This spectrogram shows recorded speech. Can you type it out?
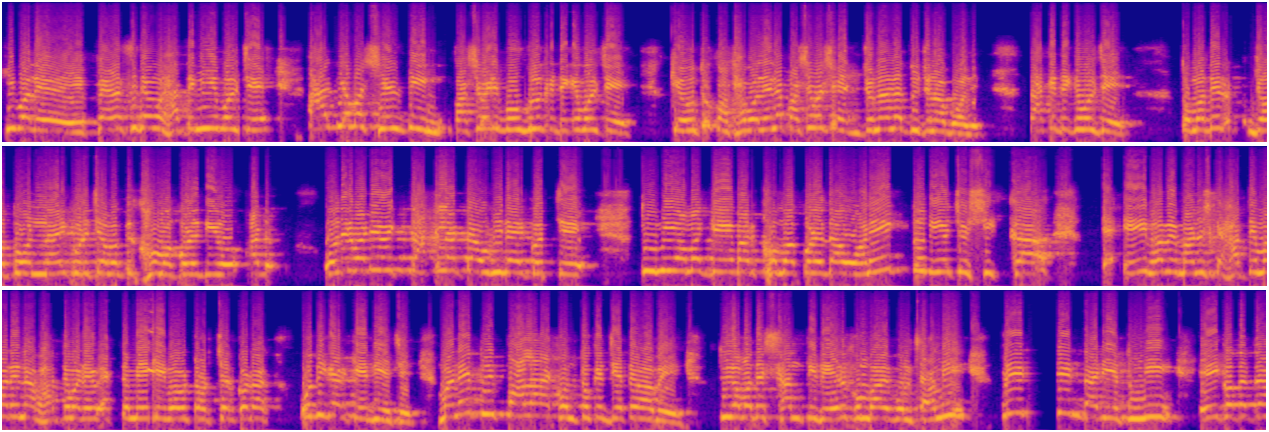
কি বলে প্যারাসিটামল হাতে নিয়ে বলছে, আজই আমার শেষ দিন। পাশের বাড়ি বউগুলোকে ডেকে বলছে, কেউ তো কথা বলে না। পাশে পাশে একজনা না দুজনা বলে। তাকে ডেকে বলছে, তোমাদের যত অন্যায় করেছে আমাকে ক্ষমা করে দিও। আর ওদের বাড়ি ওই টাকলাটা অভিনয় করছে। তুমি আমাকে এবার ক্ষমা করে দাও, অনেক তো দিয়েছ শিক্ষা। এইভাবে মানুষকে হাতে মারে না, হাতে মারে। একটা মেয়েকে এইভাবে টর্চার করার অধিকার কে দিয়েছে? মানে তুই পালা এখন, তোকে যেতে হবে। তুই আমাদের শান্তি দে এরকম ভাবে বলছে। আমি দাঁড়িয়ে, তুমি এই কথাটা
